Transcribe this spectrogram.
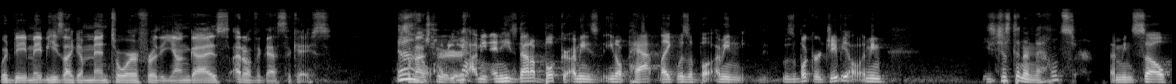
would be maybe he's like a mentor for the young guys. I don't think that's the case. I'm not I mean, yeah, I mean, and he's not a booker. I mean, you know, Pat like was a book. I mean, was a booker. JBL. I mean, he's just an announcer. I mean, so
